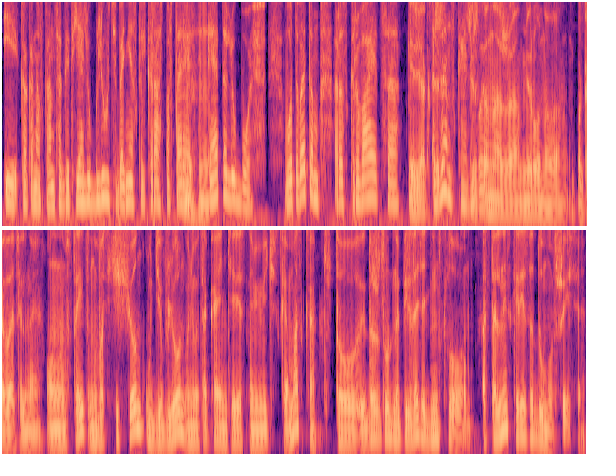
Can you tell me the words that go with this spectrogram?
И, как она в конце говорит, я люблю тебя, несколько раз повторяет. Угу. Это любовь. Вот в этом раскрывается и реакция женская любовь. персонажа Миронова показательная. Он стоит, он восхищен, удивлен, у него такая интересная мимическая маска, что даже трудно передать одним словом. Остальные скорее задумавшиеся.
